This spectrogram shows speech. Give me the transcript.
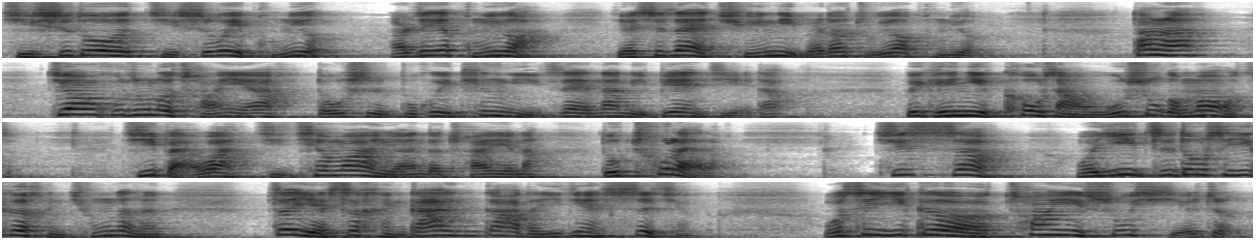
几十多、几十位朋友，而这些朋友啊，也是在群里边的主要朋友。当然，江湖中的传言啊，都是不会听你在那里辩解的，会给你扣上无数个帽子，几百万、几千万元的传言呢，都出来了。其实啊，我一直都是一个很穷的人。这也是很尴尬的一件事情。我是一个创意书写者，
